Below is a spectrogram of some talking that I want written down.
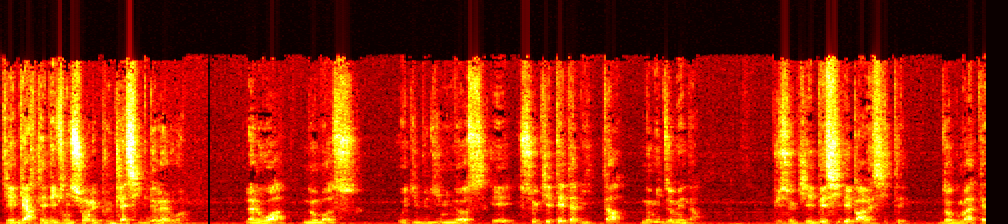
qui écarte les définitions les plus classiques de la loi. La loi, nomos, au début du Minos, est ce qui est établi, ta nomizomena, puis ce qui est décidé par la cité, dogma tes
